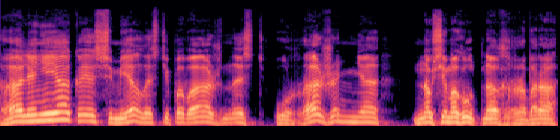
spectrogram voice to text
Але ніякая смеласць і паважнасць уражання на ўсемагутна грабара,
